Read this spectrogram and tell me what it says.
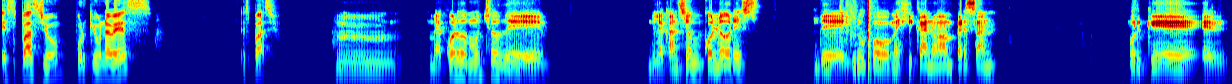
Espacio, porque una vez, Espacio. Mm, me acuerdo mucho de, de la canción Colores del grupo mexicano Ampersand, porque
